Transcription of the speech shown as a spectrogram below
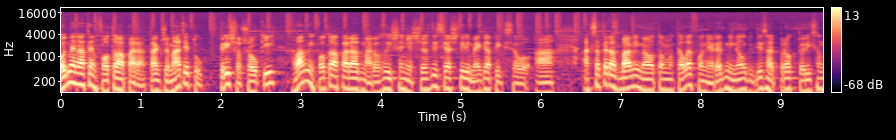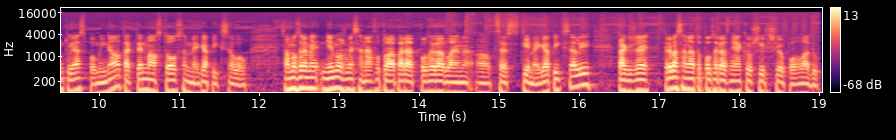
Poďme na ten fotoaparát. Takže máte tu tri šošovky. Hlavný fotoaparát má rozlíšenie 64 megapixelov a ak sa teraz bavíme o tom telefóne Redmi Note 10 Pro, ktorý som tu ja spomínal, tak ten mal 108 megapixelov. Samozrejme, nemôžeme sa na fotoaparát pozerať len e, cez tie megapixely, takže treba sa na to pozerať z nejakého širšieho pohľadu.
